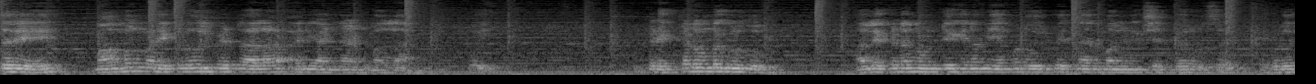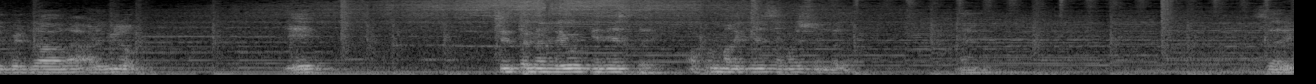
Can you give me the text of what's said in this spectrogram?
సరే మామూలు మరి ఎక్కడ వదిలిపెట్టాలా అని అన్నాడు మళ్ళా పోయి. ఇక్కడ ఎక్కడ ఉండకూడదు. వాళ్ళు ఎక్కడన్నా ఉంటే కింద ఏమన్నా అమ్మను మళ్ళీ నీకు చెప్పారు సార్ ఎక్కడ వదిలిపెట్టి రావాలా? అడవిలో. ఏ? చింతకంలో ఏవో తినేస్తాయి. అప్పుడు మనకేం సమస్య ఉండదు. అని. సరే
